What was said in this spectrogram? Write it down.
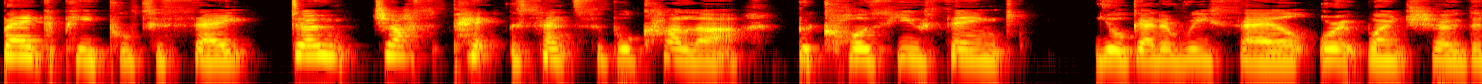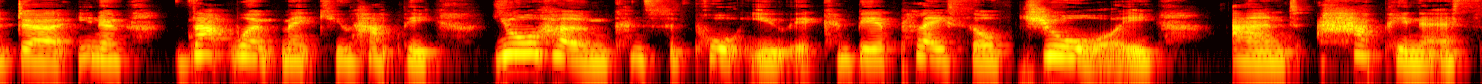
beg people to say, don't just pick the sensible colour because you think you'll get a resale or it won't show the dirt. You know, that won't make you happy. Your home can support you, it can be a place of joy and happiness.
